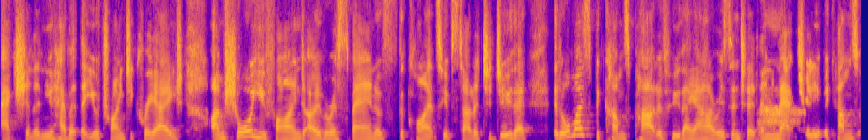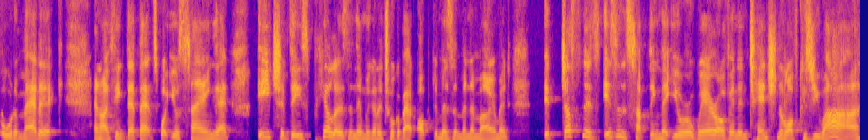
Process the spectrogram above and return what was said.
action, a new habit that you're trying to create. I'm sure you find over a span of the clients who've started to do that, it almost becomes part of who they are, isn't it? And ah. naturally it becomes automatic. And I think that that's what you're saying that each of these pillars, and then we're going to talk about optimism in a moment, it just is, isn't something that you're aware of and intentional of because you are,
